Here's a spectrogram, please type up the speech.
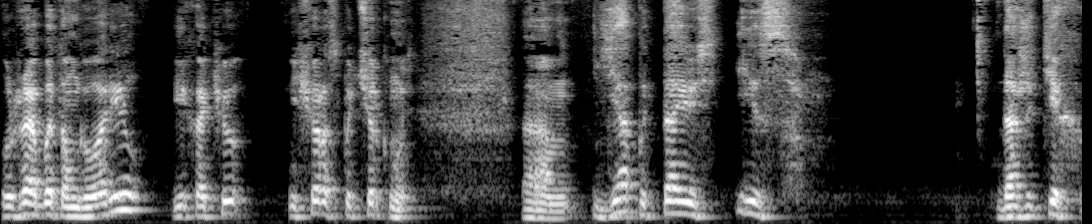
уже об этом говорил и хочу еще раз подчеркнуть. А, я пытаюсь из даже тех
